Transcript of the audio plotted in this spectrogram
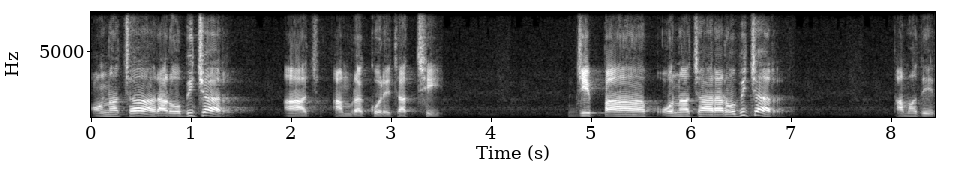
অনাচার আর অবিচার আজ আমরা করে যাচ্ছি। যে পাপ, অনাচার আর অবিচার আমাদের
